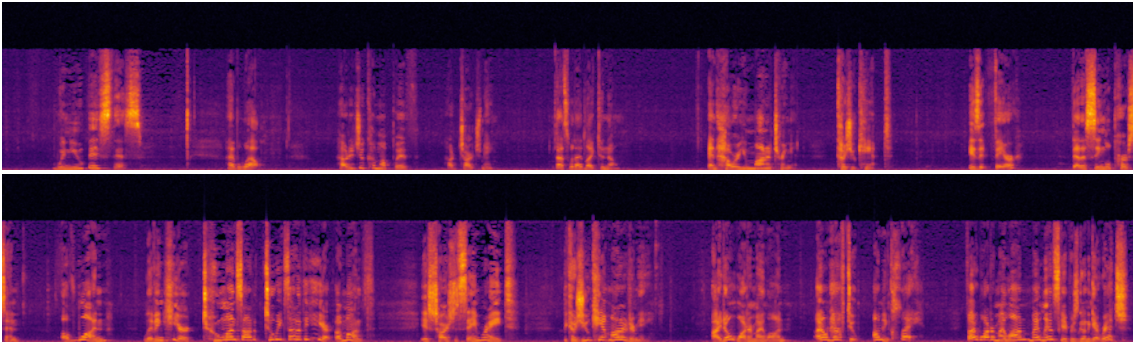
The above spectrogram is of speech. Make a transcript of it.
when you base this, I have a well. How did you come up with how to charge me? That's what I'd like to know. And how are you monitoring it? Because you can't. Is it fair that a single person of one living here two months out of two weeks out of the year, a month, is charged the same rate because you can't monitor me? I don't water my lawn. I don't have to. I'm in clay. If I water my lawn, my landscaper's going to get rich.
